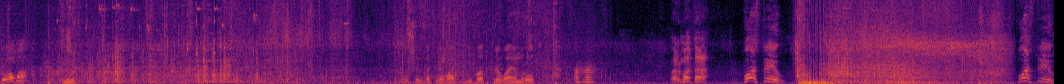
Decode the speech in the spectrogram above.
Дома! Уши закрывать, либо открываем рот. Ага. Армата! Постріл! Постріл!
